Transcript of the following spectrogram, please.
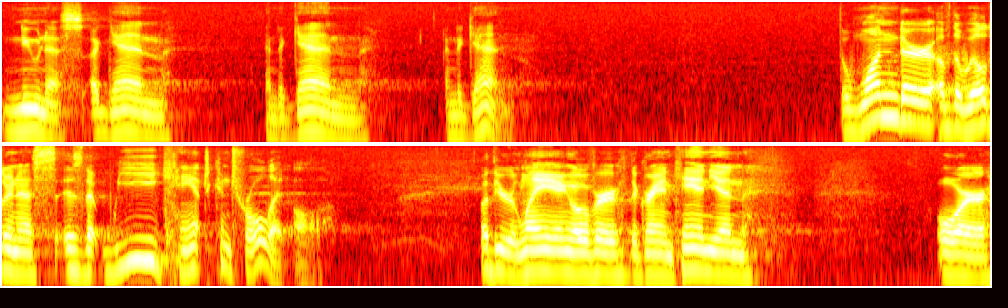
newness again and again and again. The wonder of the wilderness is that we can't control it all. Whether you're laying over the Grand Canyon, or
